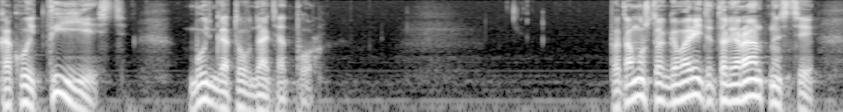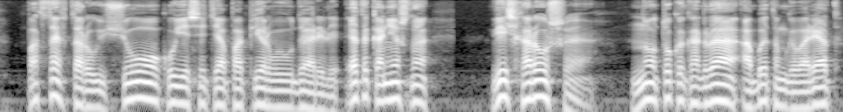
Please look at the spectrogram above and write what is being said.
какой ты есть, будь готов дать отпор. Потому что говорить о толерантности, подставь вторую щеку, если тебя по первой ударили, это, конечно, вещь хорошая, но только когда об этом говорят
